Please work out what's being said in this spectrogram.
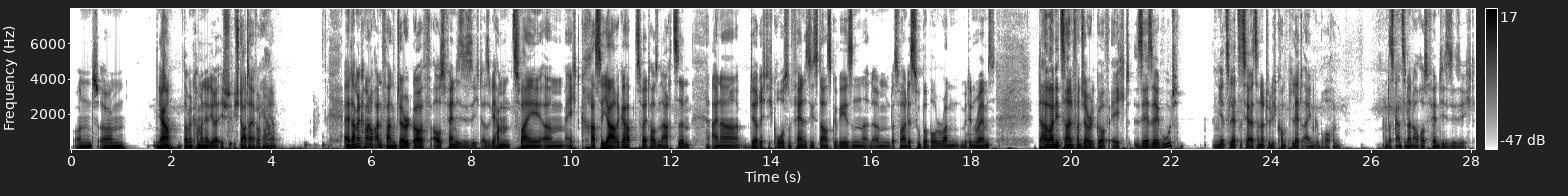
Und ähm, ja, damit kann man ja direkt, ich, ich starte einfach mal, ja. Äh, damit kann man auch anfangen. Jared Goff aus Fantasy-Sicht. Also wir haben zwei ähm, echt krasse Jahre gehabt. 2018 einer der richtig großen Fantasy-Stars gewesen. Ähm, das war der Super Bowl-Run mit den Rams. Da waren die Zahlen von Jared Goff echt sehr, sehr gut. Jetzt letztes Jahr ist er natürlich komplett eingebrochen. Und das Ganze dann auch aus Fantasy-Sicht.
